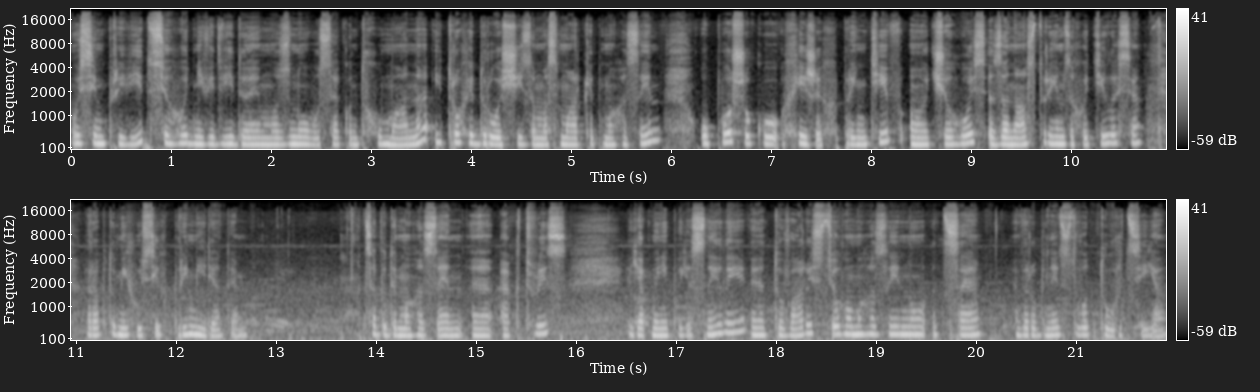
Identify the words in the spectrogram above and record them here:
Усім привіт! Сьогодні відвідаємо знову секонд Хумана і трохи дорожчий за мас-маркет магазин у пошуку хижих принтів, е, чогось за настроєм захотілося раптом їх усіх приміряти. Це буде магазин е, Actress. Як мені пояснили, е, товари з цього магазину це виробництво Турція.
